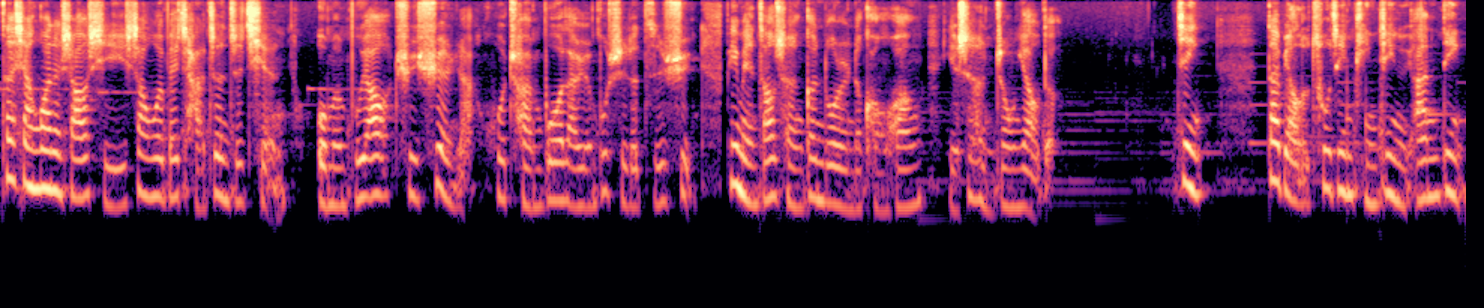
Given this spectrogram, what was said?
在相关的消息尚未被查证之前，我们不要去渲染或传播来源不实的资讯，避免造成更多人的恐慌，也是很重要的。静代表了促进平静与安定，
